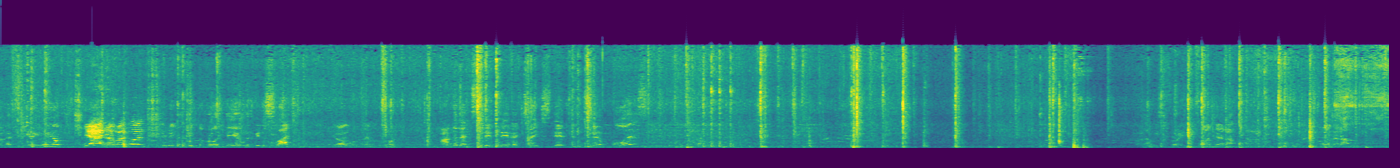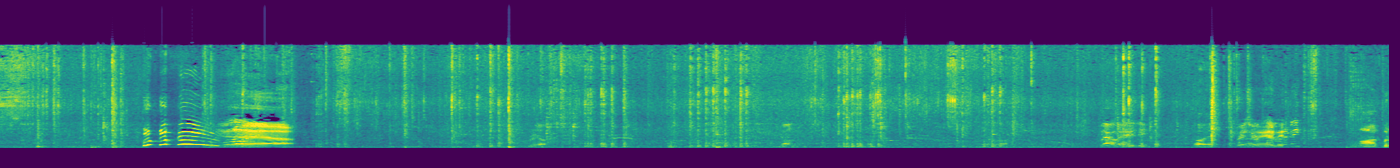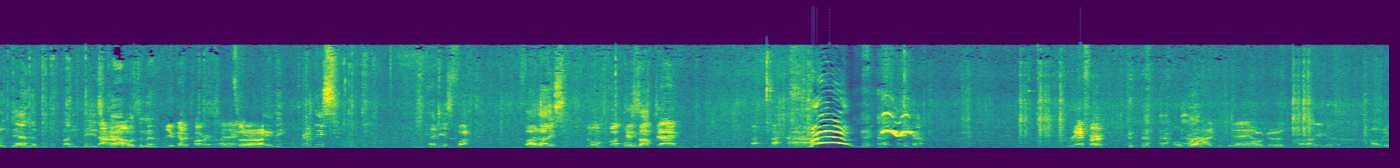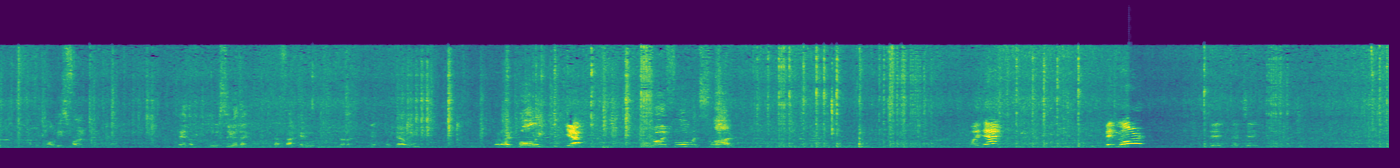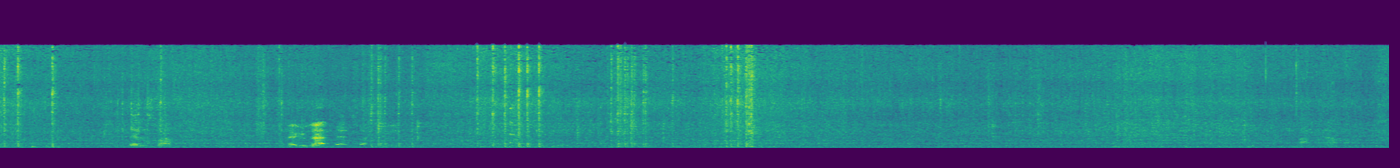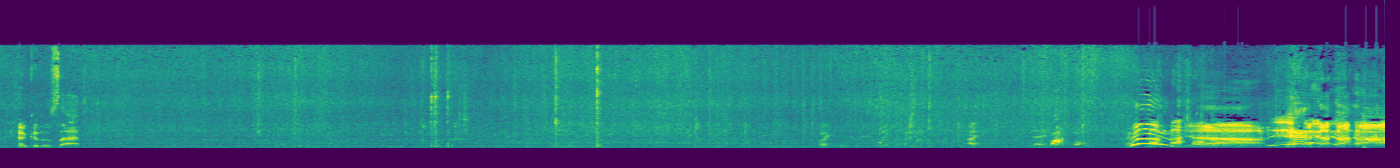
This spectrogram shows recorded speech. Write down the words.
on the steering wheel. Yeah, no, my good. Then we can put the rod down with a bit of slack. Under that step there, that teak step, there's a set of pliers. Oh, no, he's free. Wind that up. Um, wind that up. Yeah. Real. Now, Andy. Oh, yeah. Where's your Andy. camera, Andy? Oh, I put it down the bloody D's car, wasn't it? You got it covered? That's Okay. alright. Andy, grab this. It's heavy as fuck. Photos. Don't fuck Pull this up, up. Dan. Sleeper. Ripper. All good? Yeah, all good. There you go. Hold him. Hold his front. There, the, can you see all that, that fucking... Yep, let go in. Righto, Paulie. Yeah. Drive forward slow. Like that. Bit more. That's it, that's it. That is fun. There goes that. That's fucking How good was that? Fuck off. Yeah. Yeah.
